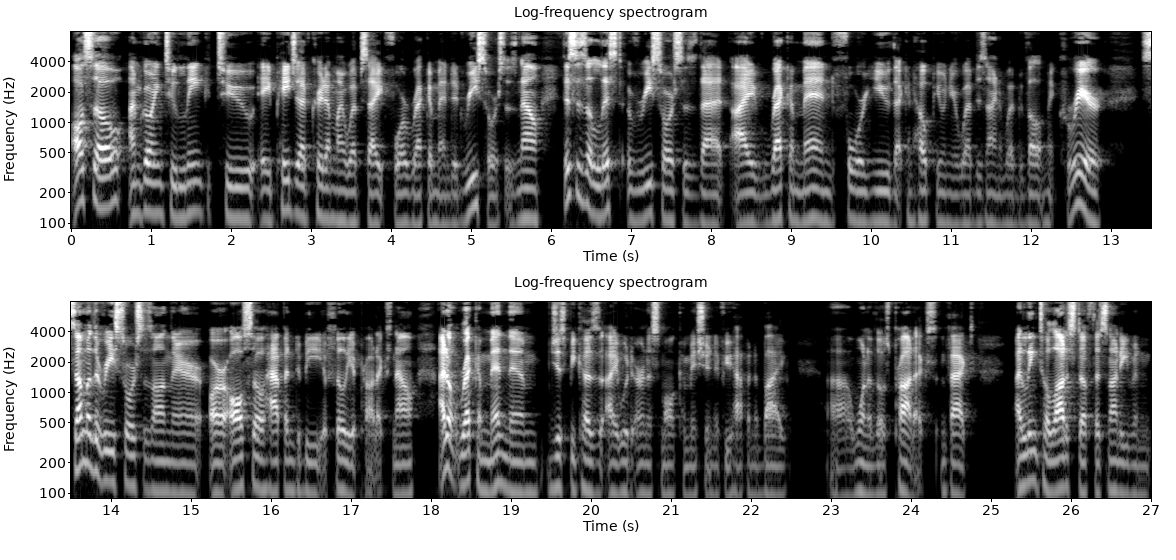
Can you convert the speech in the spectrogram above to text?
Also, I'm going to link to a page that I've created on my website for recommended resources. Now, this is a list of resources that I recommend for you that can help you in your web design and web development career. Some of the resources on there are also happen to be affiliate products. Now, I don't recommend them just because I would earn a small commission if you happen to buy uh, one of those products. In fact, I link to a lot of stuff that's not even,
